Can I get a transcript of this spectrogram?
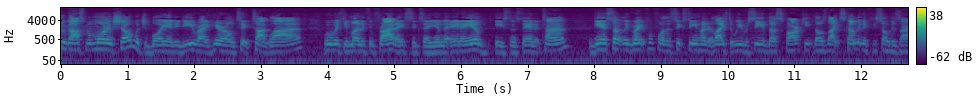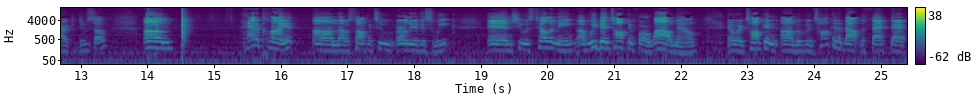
True Gospel Morning Show with your boy Eddie D right here on TikTok Live. We're with you Monday through Friday, 6 a.m. to 8 a.m. Eastern Standard Time. Again, certainly grateful for the 1,600 likes that we received thus far. Keep those likes coming if you so desire to do so. Um, had a client um, I was talking to earlier this week, and she was telling me uh, we've been talking for a while now, and we're talking. Um, we've been talking about the fact that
